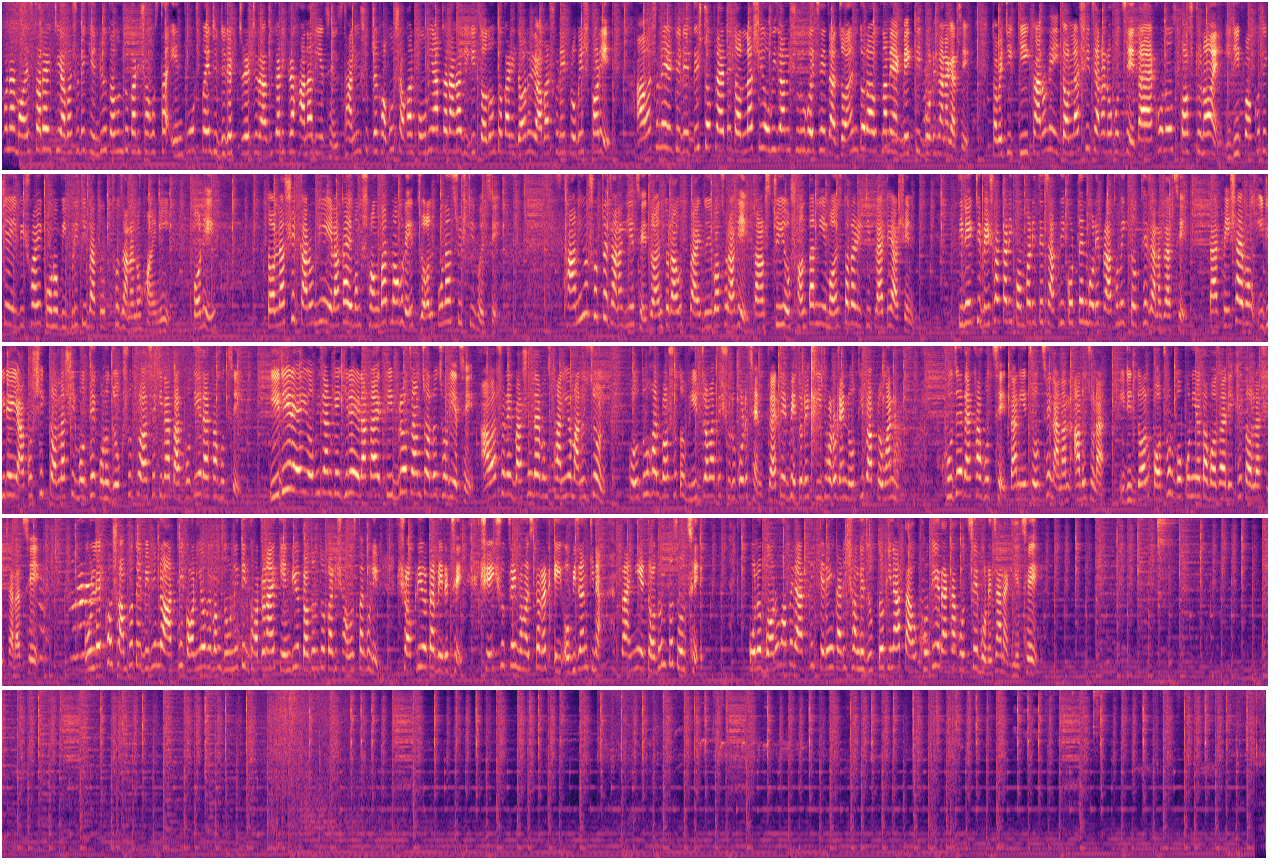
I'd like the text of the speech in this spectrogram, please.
পরগনার মহেশতলা একটি আবাসনে কেন্দ্রীয় তদন্তকারী সংস্থা এনফোর্সমেন্ট ডিরেক্টরেটের আধিকারিকরা হানা দিয়েছেন। স্থানীয় সূত্রে খবর, সকাল পৌনে আটটা নাগাদ ইডির তদন্তকারী দল ওই আবাসনে প্রবেশ করে। আবাসনের একটি নির্দিষ্ট ফ্ল্যাটে তল্লাশি অভিযান শুরু হয়েছে, যা জয়ন্ত রাউত নামে এক ব্যক্তির বলে জানা গেছে। তবে ঠিক কী কারণে এই তল্লাশি চালানো হচ্ছে, তা এখনও স্পষ্ট নয়। ইডির পক্ষ থেকে এই বিষয়ে কোনো বিবৃতি বা তথ্য জানানো হয়নি। ফলে তল্লাশির কারণ নিয়ে এলাকা এবং সংবাদ মহলে জল্পনা সৃষ্টি হয়েছে। স্থানীয় সূত্রে জানা গিয়েছে, জয়ন্ত রাউত প্রায় দুই বছর আগে তার স্ত্রী ও সন্তান নিয়ে মহেশতলার একটি ফ্ল্যাটে আসেন। তিনি একটি বেসরকারি কোম্পানিতে চাকরি করতেন বলে প্রাথমিক তথ্যে জানা যাচ্ছে। তার পেশা এবং ইডির এই আকস্মিক তল্লাশির মধ্যে কোনো যোগসূত্র আছে কিনা তা খতিয়ে দেখা হচ্ছে। ইডির এই অভিযানকে ঘিরে এলাকায় তীব্র চাঞ্চল্য ছড়িয়েছে। আবাসনের বাসিন্দা এবং স্থানীয় মানুষজন কৌতূহলবশত ভিড় জমাতে শুরু করেছেন। ফ্ল্যাটের ভেতরে কী ধরনের নথি বা প্রমাণ খুঁজে দেখা হচ্ছে, তা নিয়ে চলছে নানান আলোচনা। ইডির দল কঠোর গোপনীয়তা বজায় রেখে তল্লাশি চালাচ্ছে। উল্লেখ্য, সম্প্রতি বিভিন্ন আর্থিক অনিয়ম এবং দুর্নীতির ঘটনায় কেন্দ্রীয় তদন্তকারী সংস্থাগুলির সক্রিয়তা বেড়েছে। সেই সূত্রেই মহেশতলার এই অভিযান কিনা তাই নিয়ে তদন্ত চলছে। কোনো বড় মাপের আর্থিক কেলেঙ্কারির সঙ্গে যুক্ত কিনা, তাও খতিয়ে দেখা হচ্ছে বলে জানা গিয়েছে।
